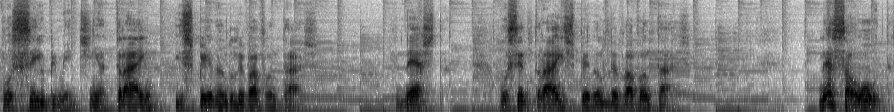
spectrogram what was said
você e o Pimentinha traem esperando levar vantagem. Nesta, você trai esperando levar vantagem. Nessa outra,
